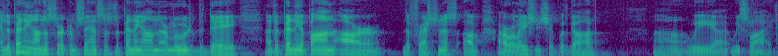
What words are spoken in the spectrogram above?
And depending on the circumstances, depending on their mood of the day, uh, depending upon our, the freshness of our relationship with God, uh, we, uh, we slide.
